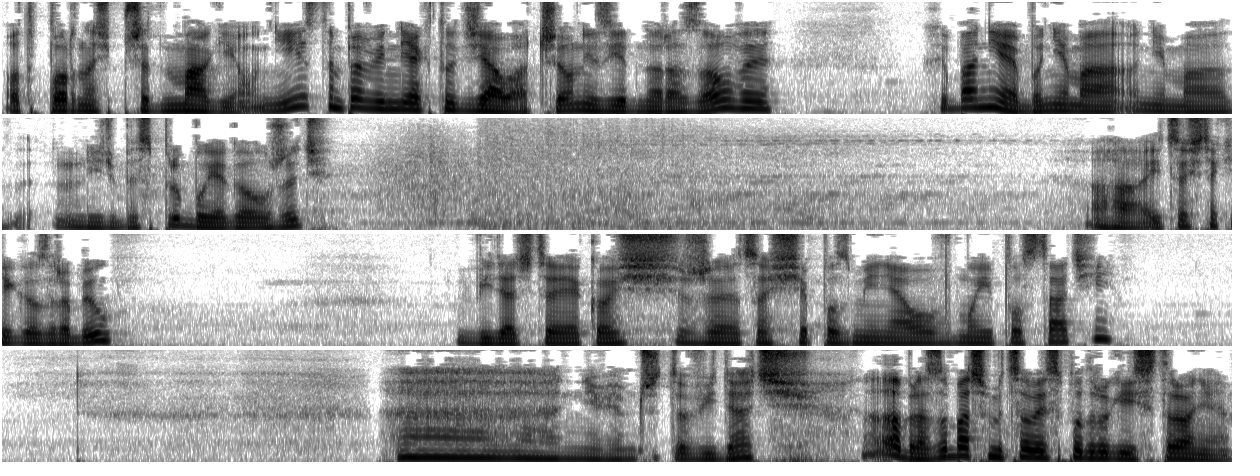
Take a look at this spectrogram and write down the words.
odporność przed magią. Nie jestem pewien, jak to działa. Czy on jest jednorazowy? Chyba nie, bo nie ma, nie ma liczby. Spróbuję go użyć. Aha, i coś takiego zrobił? Widać to jakoś, że coś się pozmieniało w mojej postaci? Eee, nie wiem, czy to widać. No dobra, zobaczmy, co jest po drugiej stronie.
